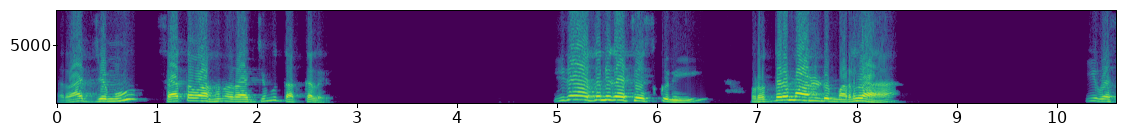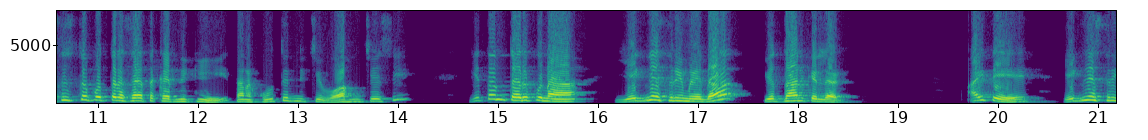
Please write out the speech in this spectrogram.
రాజ్యము శాతవాహన రాజ్యము దక్కలేదు. ఇదే అదునుగా చేసుకుని రుద్రమానుడు మరలా ఈ వశిష్ఠపుత్ర శాతకర్ణికి తన కూతుర్నిచ్చి వివాహం చేసి ఇతని తరపున యజ్ఞశ్రీ మీద యుద్ధానికి వెళ్ళాడు అయితే యజ్ఞశ్రీ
